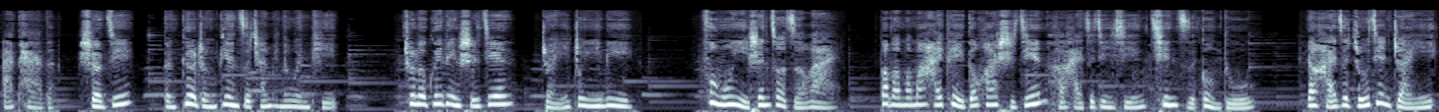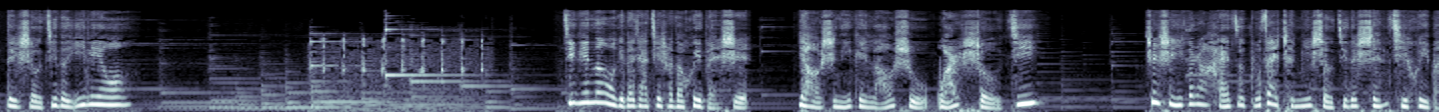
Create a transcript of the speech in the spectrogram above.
iPad、手机等各种电子产品的问题。除了规定时间、转移注意力，父母以身作则外，爸爸妈妈还可以多花时间和孩子进行亲子共读，让孩子逐渐转移对手机的依恋哦。今天呢，我给大家介绍的绘本是《要是你给老鼠玩手机》，这是一个让孩子不再沉迷手机的神奇绘本。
